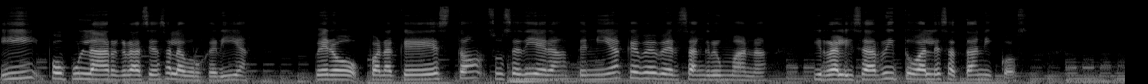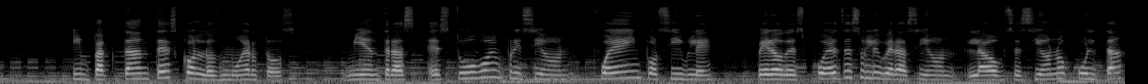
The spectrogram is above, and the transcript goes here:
y popular gracias a la brujería. Pero para que esto sucediera tenía que beber sangre humana y realizar rituales satánicos impactantes con los muertos. Mientras estuvo en prisión fue imposible, pero después de su liberación la obsesión oculta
